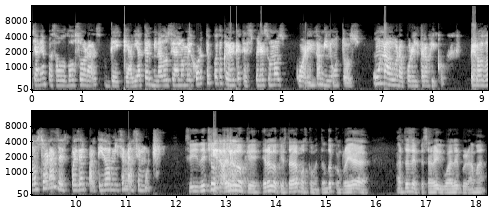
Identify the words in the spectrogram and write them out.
ya habían pasado dos horas de que había terminado, o sea, a lo mejor te puedo creer que te esperes unos 40 minutos, una hora por el tráfico, pero dos horas después del partido a mí se me hace mucho. Sí, de hecho, sí, era lo que, era lo que estábamos comentando con Roya antes de empezar igual el programa,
